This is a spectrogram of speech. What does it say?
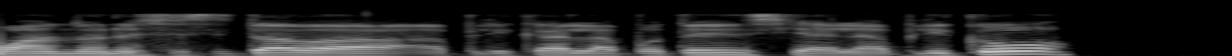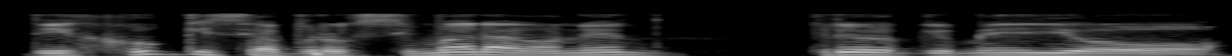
cuando necesitaba aplicar la potencia, la aplicó, dejó que se aproximara con él, creo que medio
